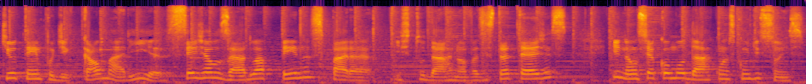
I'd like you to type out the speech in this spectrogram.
Que o tempo de calmaria seja usado apenas para estudar novas estratégias e não se acomodar com as condições.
